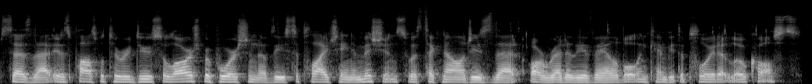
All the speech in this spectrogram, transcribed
says that it is possible to reduce a large proportion of these supply chain emissions with technologies that are readily available and can be deployed at low costs.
